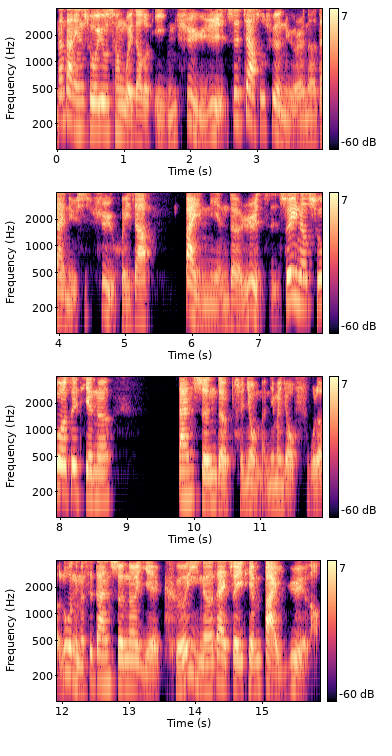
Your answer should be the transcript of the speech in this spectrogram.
那大年初二又称为叫做迎婿日，是嫁出去的女儿呢带女婿回家拜年的日子。所以呢，初二这天呢，单身的朋友们，你们有福了。如果你们是单身呢，也可以呢在这一天拜月老。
